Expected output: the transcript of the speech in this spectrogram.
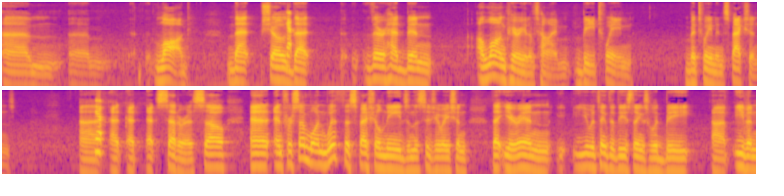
um, um, log that showed Yep. that there had been a long period of time between between inspections, uh, Yep. et, et, et cetera. So, and, and for someone with the special needs and the situation that you're in, you would think that these things would be uh, even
